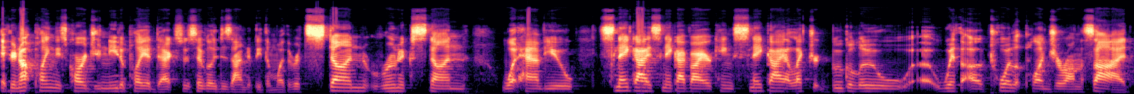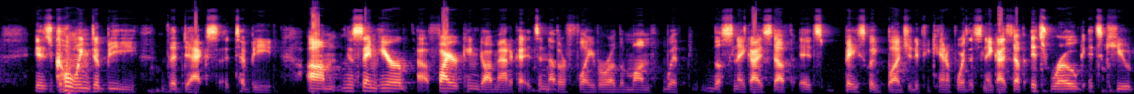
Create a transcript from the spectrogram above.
if you're not playing these cards, you need to play a deck specifically designed to beat them, whether it's Stun, Runic Stun, what have you. Snake Eye, Snake Eye Fire King, Snake Eye Electric Boogaloo uh, with a toilet plunger on the side is going to be the decks to beat. Um, the same here, uh, Fire King Dogmatica. It's another flavor of the month with the Snake Eye stuff. It's basically budget if you can't afford the Snake Eye stuff. It's rogue. It's cute.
